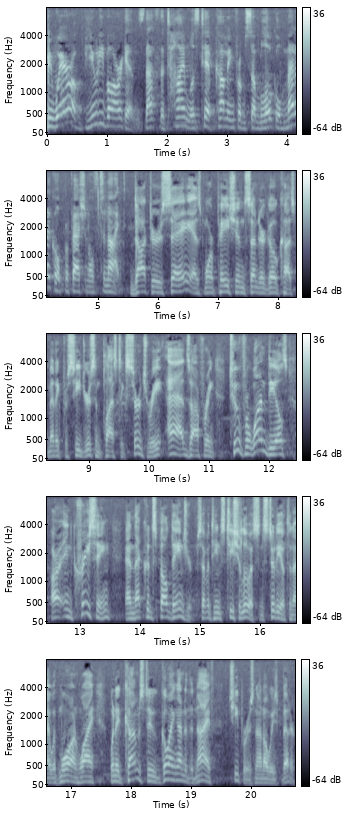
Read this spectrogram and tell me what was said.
Beware of beauty bargains. That's the timeless tip coming from some local medical professionals tonight. Doctors say as more patients undergo cosmetic procedures and plastic surgery, ads offering two for one deals are increasing, and that could spell danger. 17's Tisha Lewis in studio tonight with more on why, when it comes to going under the knife, cheaper is not always better.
